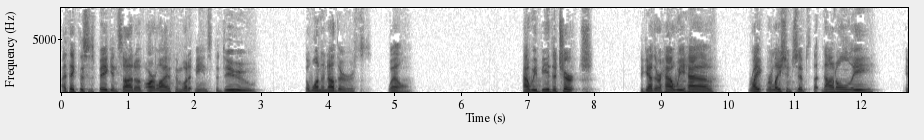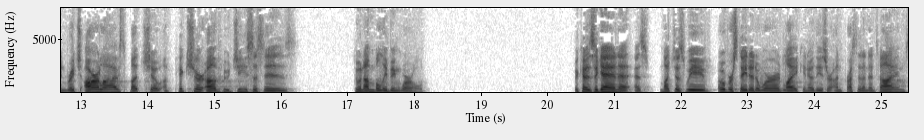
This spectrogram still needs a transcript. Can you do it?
I think this is big inside of our life and what it means to do the one another's well. How we be the church together, how we have right relationships that not only enrich our lives, but show a picture of who Jesus is to an unbelieving world. Because again, as much as we've overstated a word like, you know, these are unprecedented times,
